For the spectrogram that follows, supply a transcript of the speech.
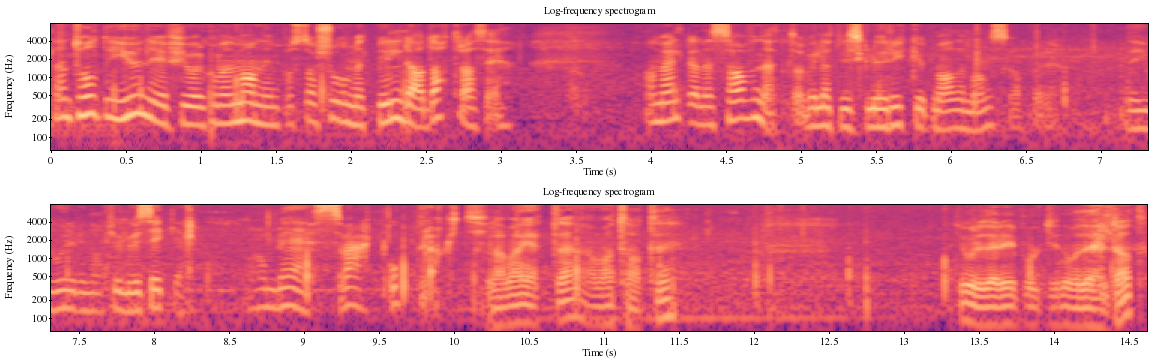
Den 12. juni i fjor kom en mann inn på stasjonen med et bilde av dattera si. Han meldte henne savnet og ville at vi skulle rykke ut med alle mannskaper. Det gjorde vi naturligvis ikke. Han ble svært oppbrakt. La meg gjette, han var tater. Gjorde dere i politiet noe i det hele tatt?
